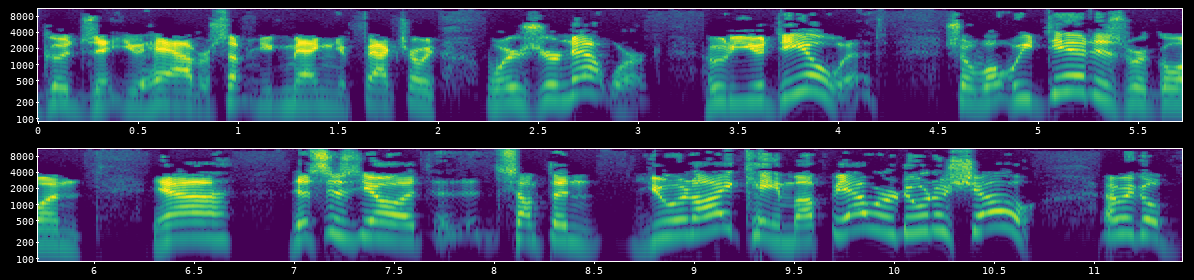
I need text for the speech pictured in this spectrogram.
goods that you have or something you can manufacture? Where's your network? Who do you deal with? So what we did is we're going, yeah, this is you know something you and I came up. Yeah, we're doing a show, and we go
